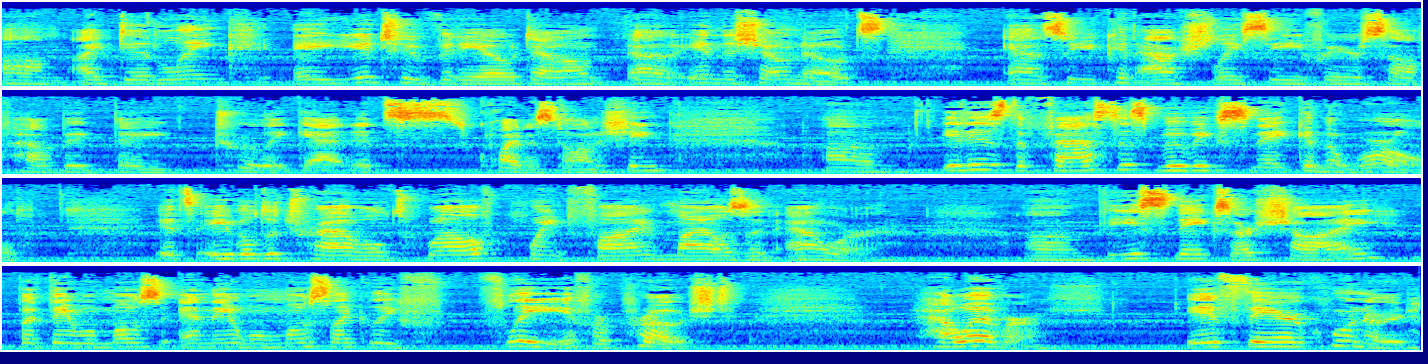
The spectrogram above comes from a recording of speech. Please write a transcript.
Um, I did link a YouTube video down uh, in the show notes, and so you can actually see for yourself how big they truly get. It's quite astonishing. Um, it is the fastest moving snake in the world. It's able to travel 12.5 miles an hour. Um, these snakes are shy, but they will most and they will most likely f- flee if approached. However, if they are cornered,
